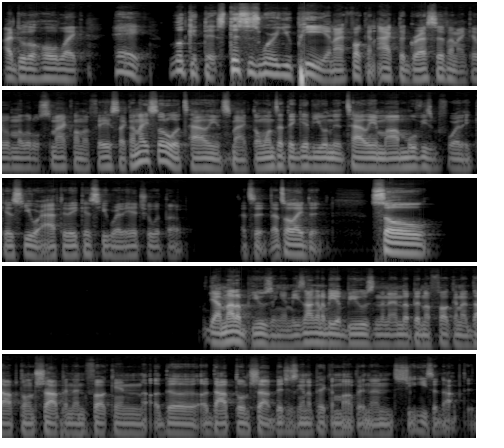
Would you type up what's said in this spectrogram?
I do the whole like, hey, look at this. This is where you pee. And I fucking act aggressive and I give him a little smack on the face, like a nice little Italian smack. The ones that they give you in the Italian mob movies before they kiss you or after they kiss you, where they hit you with the. That's it. That's all I did. So. Yeah, I'm not abusing him. He's not gonna be abused and then end up in a fucking adopt on shop, and then fucking uh, the adopt on shop bitch is gonna pick him up, and then she, he's adopted.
